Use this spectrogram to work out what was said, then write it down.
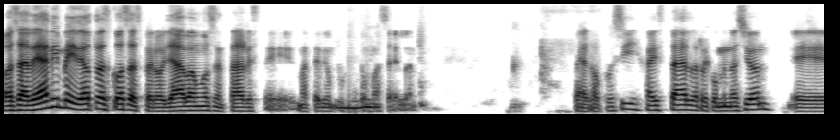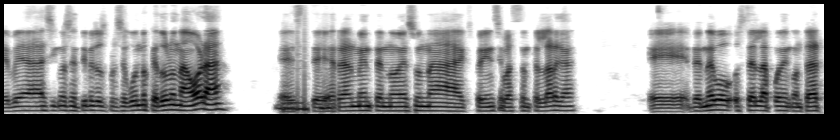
O sea, de anime y de otras cosas, pero ya vamos a entrar este materia un poquito más adelante. Pero pues sí, ahí está la recomendación. Eh, vea 5 centímetros por segundo, que dura una hora. Este, realmente no es una experiencia bastante larga. Eh, de nuevo, usted la puede encontrar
